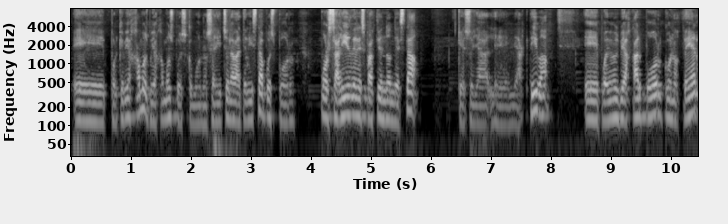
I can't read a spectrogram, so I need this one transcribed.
Eh, ¿Por qué viajamos? Viajamos, pues como nos ha dicho la baterista, pues por, por salir del espacio en donde está, que eso ya le, activa. Eh, podemos viajar por conocer,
